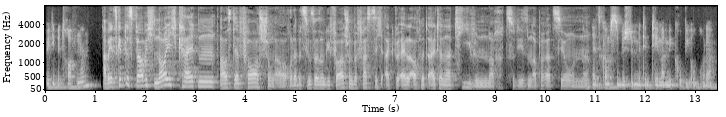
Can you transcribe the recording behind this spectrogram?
für die Betroffenen. Aber jetzt gibt es, glaube ich, Neuigkeiten aus der Forschung auch, oder beziehungsweise die Forschung befasst sich aktuell auch mit Alternativen noch zu diesen Operationen. Ne? Jetzt kommst du bestimmt mit dem Thema Mikrobiom, oder?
